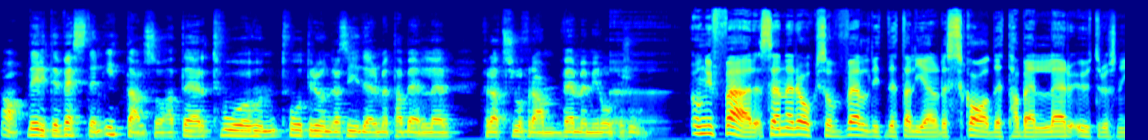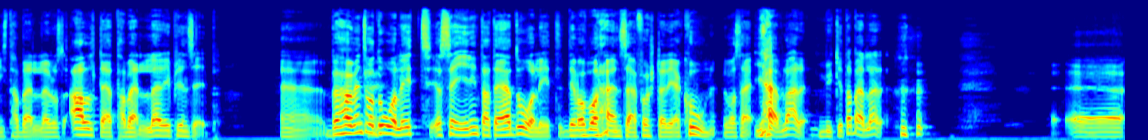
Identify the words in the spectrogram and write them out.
Ja, det är lite västern-it alltså. Att det är 200-300 sidor med tabeller för att slå fram vem är min rollperson. Ungefär, sen är det också väldigt detaljerade skadetabeller, utrustningstabeller och allt är tabeller i princip. Eh, behöver inte vara dåligt, jag säger inte att det är dåligt, det var bara en så här första reaktion. Det var så här, jävlar, mycket tabeller. eh,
